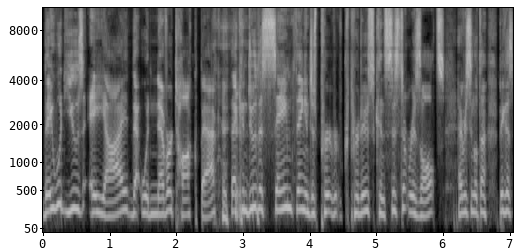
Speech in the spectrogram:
they would use AI that would never talk back, that can do the same thing and just pr- produce consistent results every single time. Because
